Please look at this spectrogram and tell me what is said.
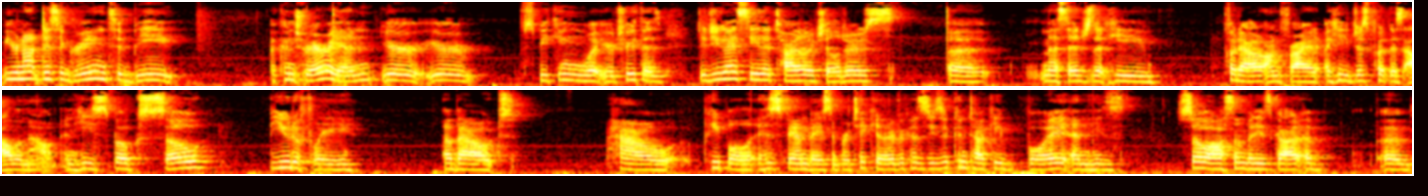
you're not disagreeing to be a contrarian you're you're speaking what your truth is did you guys see the tyler childers uh, message that he put out on friday he just put this album out and he spoke so beautifully about how people his fan base in particular because he's a kentucky boy and he's so awesome but he's got a, a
